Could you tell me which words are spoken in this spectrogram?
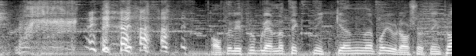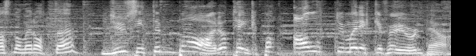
Alltid litt problem med teknikken på juleavslutning. Plass nummer åtte. Du sitter bare og tenker på alt du må rekke før jul. Ja.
